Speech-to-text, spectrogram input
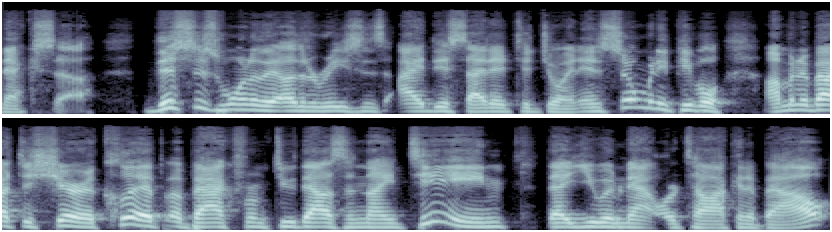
nexa this is one of the other reasons I decided to join. And so many people, I'm about to share a clip back from 2019 that you and Matt were talking about.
